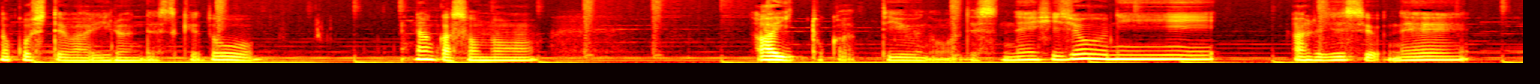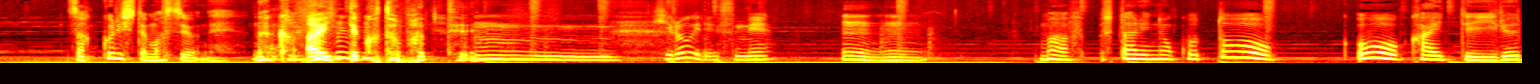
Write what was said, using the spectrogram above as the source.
残してはいるんですけどなんかその愛とかっていうのはですね非常にあれですよね。ざっくりしてますよね。なんか愛って言葉って。うん広いですね。うんうん。まあ2人のことを書いているっ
